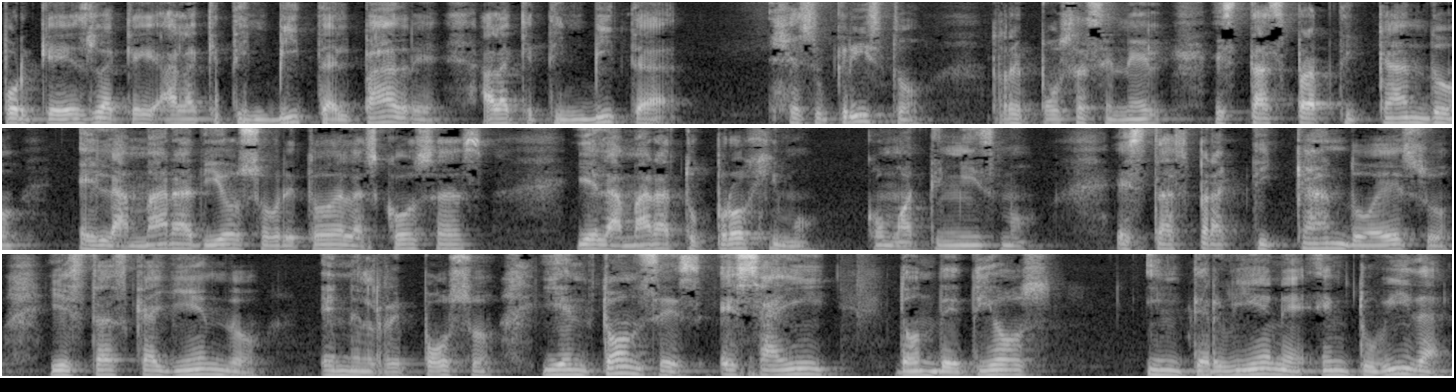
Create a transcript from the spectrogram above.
porque es la que a la que te invita el Padre, a la que te invita Jesucristo, reposas en él, estás practicando el amar a Dios sobre todas las cosas y el amar a tu prójimo como a ti mismo. Estás practicando eso y estás cayendo en el reposo. Y entonces es ahí donde Dios interviene en tu vida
